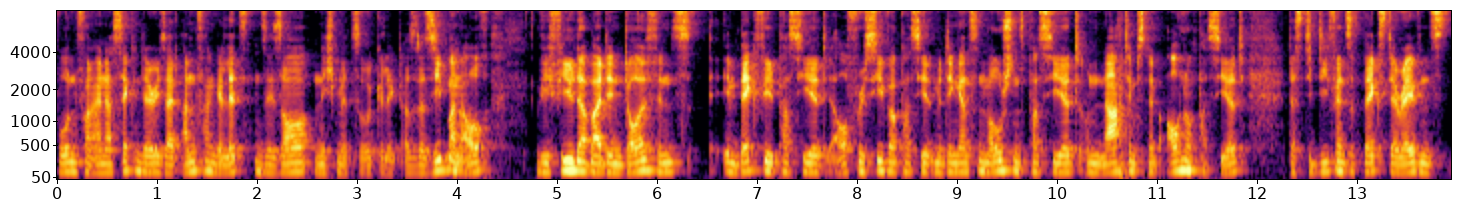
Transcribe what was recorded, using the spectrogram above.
wurden von einer Secondary seit Anfang der letzten Saison nicht mehr zurückgelegt. Also da sieht man auch, wie viel da bei den Dolphins im Backfield passiert, auf Receiver passiert, mit den ganzen Motions passiert und nach dem Snap auch noch passiert dass die Defensive Backs der Ravens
